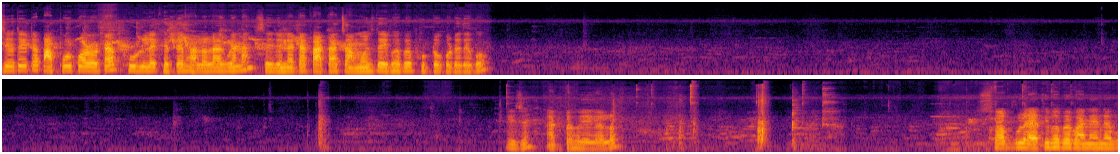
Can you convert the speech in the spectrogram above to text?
যেহেতু এটা পাঁপড় পরোটা ফুললে খেতে ভালো লাগবে না, সেই জন্য এটা কাটা চামচ দিয়ে এইভাবে ফুটো করে দেব। এই যে একটা হয়ে গেল। সবগুলো একইভাবে বানিয়ে নেব।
